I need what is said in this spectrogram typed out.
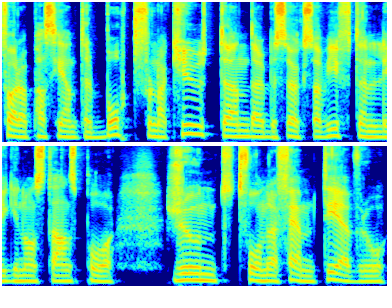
föra patienter bort från akuten där besöksavgiften ligger någonstans på runt 250 euro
